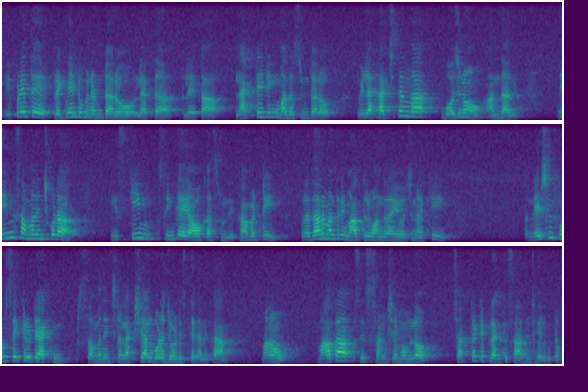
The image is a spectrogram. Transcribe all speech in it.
ఎప్పుడైతే ప్రెగ్నెంట్ ఉమెన్ ఉంటారో లేకపోతే లేక లాక్టేటింగ్ మదర్స్ ఉంటారో వీళ్ళకి ఖచ్చితంగా భోజనం అందాలి. దీనికి సంబంధించి కూడా ఈ స్కీమ్ సింక్ అయ్యే అవకాశం ఉంది. కాబట్టి ప్రధానమంత్రి మాతృ వందన యోజనకి నేషనల్ ఫుడ్ సెక్యూరిటీ యాక్ట్ సంబంధించిన లక్ష్యాలు కూడా జోడిస్తే కనుక మనం మాతా శిశు సంక్షేమంలో చక్కటి ప్రగతి సాధించగలుగుతాం.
